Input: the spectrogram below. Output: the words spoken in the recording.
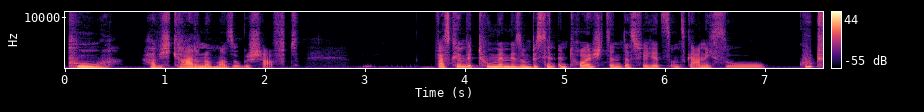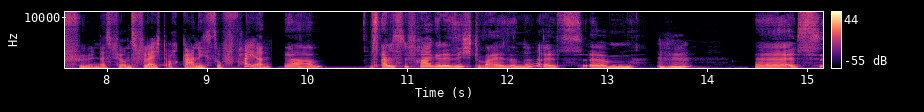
puh, habe ich gerade noch mal so geschafft was können wir tun, wenn wir so ein bisschen enttäuscht sind, dass wir jetzt uns gar nicht so gut fühlen, dass wir uns vielleicht auch gar nicht so feiern? Ja, ist alles eine Frage der Sichtweise, ne? Als ähm, mhm. äh, als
